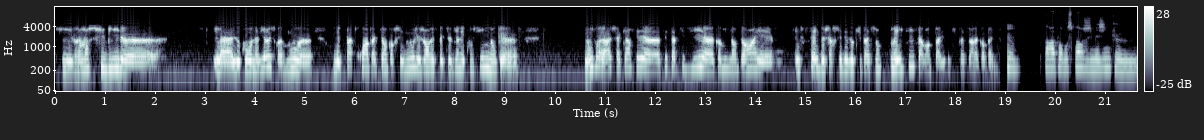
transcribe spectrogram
qui vraiment subit le, la, le coronavirus. Quoi. Nous, euh, n'est pas trop impacté encore chez nous. Les gens respectent bien les consignes, donc euh, donc voilà, chacun fait euh, sa petite vie euh, comme il l'entend et essaye de chercher des occupations. Mais ici, ça manque pas les occupations à la campagne. Par rapport au sport, j'imagine que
